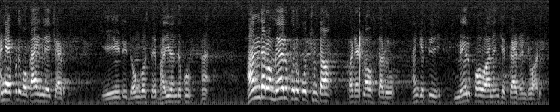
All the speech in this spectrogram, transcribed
అంటే ఎప్పటికి ఒక ఆయన లేచాడు. ఏంటి దొంగ వస్తే భయం ఎందుకు? అందరూ మేలుకొని కూర్చుంటాం. వాడు ఎట్లా వస్తాడు అని చెప్పి మేలుకోవాలని చెప్పాడండి వాడు.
